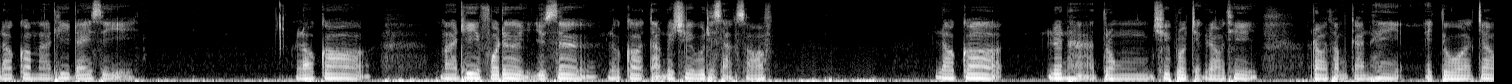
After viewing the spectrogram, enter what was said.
แล้วก็มาที่ Dice แล้วก็มาที่โฟลเดอร์ User แล้วก็ตามด้วยชื่อวุฒิศักดิ์ซอฟต์แล้วก็เลื่อนหาตรงชื่อโปรเจกต์เราที่เราทำการให้ไอตัวเจ้า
